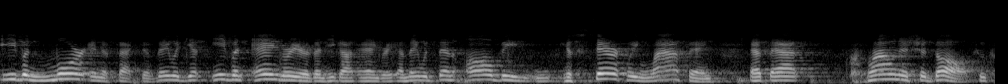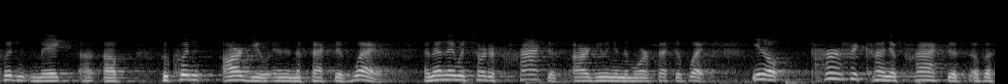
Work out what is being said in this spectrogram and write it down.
even more ineffective. They would get even angrier than he got angry. And they would then all be hysterically laughing at that clownish adult who couldn't make a who couldn't argue in an effective way. And then they would sort of practice arguing in a more effective way. You know, perfect kind of practice of a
